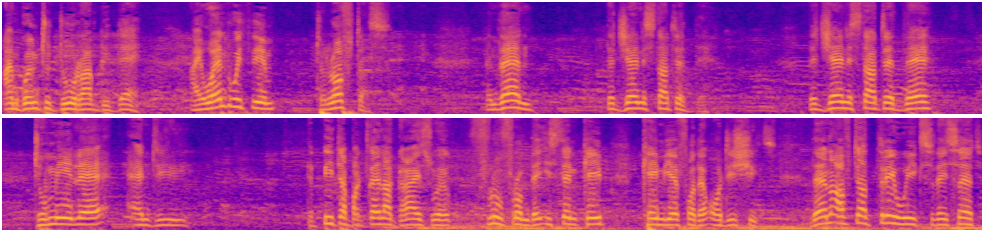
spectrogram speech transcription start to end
I'm going to do rugby there. I went with him to Loftus. And then the journey started there. The journey started there. Dumile and the, the Peter Pacella guys were flew from the Eastern Cape, came here for the auditions. Then after three weeks, they said,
